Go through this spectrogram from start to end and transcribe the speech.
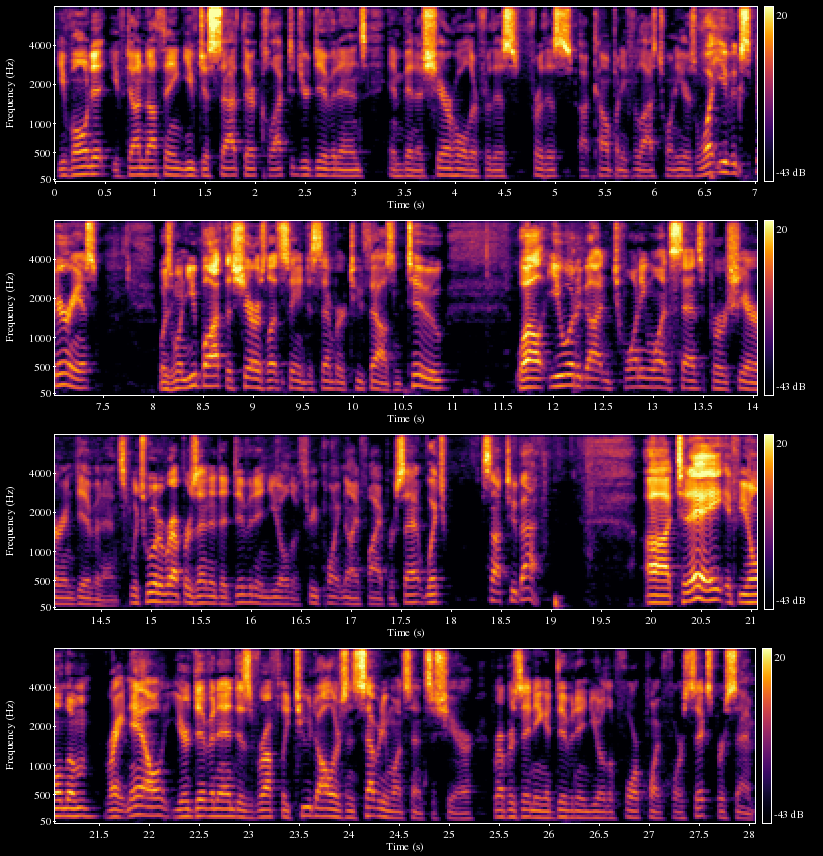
You've owned it. You've done nothing. You've just sat there, collected your dividends, and been a shareholder for this for this uh, company for the last 20 years. What you've experienced was when you bought the shares, let's say in December 2002. Well, you would have gotten 21 cents per share in dividends, which would have represented a dividend yield of 3.95%, which is not too bad. Uh, today, if you own them right now, your dividend is roughly $2.71 a share, representing a dividend yield of 4.46%.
